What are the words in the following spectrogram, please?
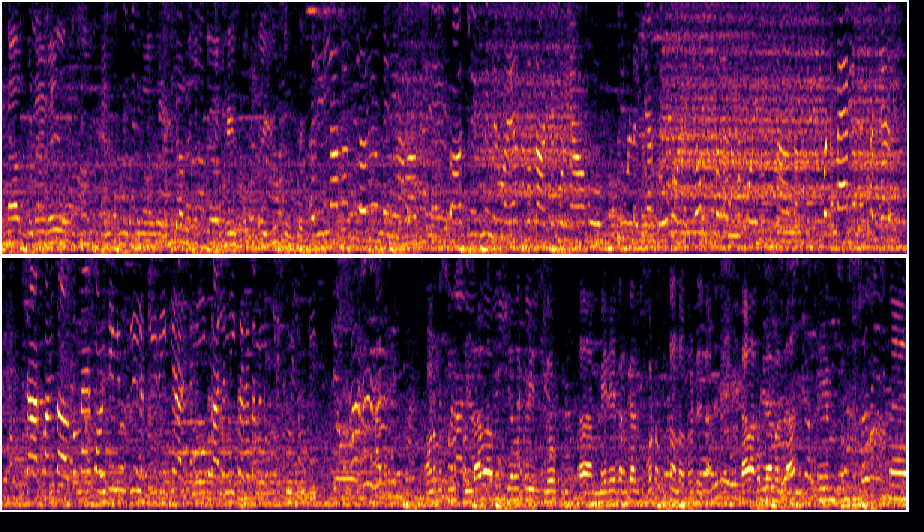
ਨਾਲ ਜੁੜੇ ਰਹੇ ਹੋ ਤੁਸੀਂ ਇੰਟਰਨੈਟ ਦੇ ਨਾਲ ਰੀਲਾਂ ਦੇ ਵਿੱਚ ਫੇਸਬੁੱਕ ਤੇ YouTube ਤੇ? ਰੀਲਾ ਦਾ ਸਰ ਮੇਰੇ ਆ ਛੇ ਆ ਛੇ ਕੁ ਮਹੀਨੇ ਹੋਇਆ ਜਦੋਂ ਜਾ ਕੇ ਥੋੜੀਆਂ ਕੰਟੀਨਿਊਸਲੀ ਲੱਗੀ ਰਹੀ ਕਿ ਅੱਜ ਨਹੀਂ ਕੱਲ ਨਹੀਂ ਕਦੇ ਤਾਂ ਮੈਨੂੰ ਕੁਝ ਮਿਲੂਗੀ। ਤੇ ਉਹ ਅੱਜ ਮਿਲ ਹੁਣ ਮਹਿਸੂਸ ਹੁੰਦਾ ਵਾ ਵੀ ਜਦੋਂ ਕੋਈ ਲੋਕ ਅਹ, ਮੇਰੇ ਵਰਗਾ ਫੋਟੋ ਖਿਚਾਉਂਦਾ ਤੁਹਾਡੇ ਨਾਲ ਕਾਲਾ ਪੀਲਾ ਬੰਦਾ ਤੇ ਮਹਿਸੂਸ ਹੁੰਦਾ ਵੀ ਮੈਂ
